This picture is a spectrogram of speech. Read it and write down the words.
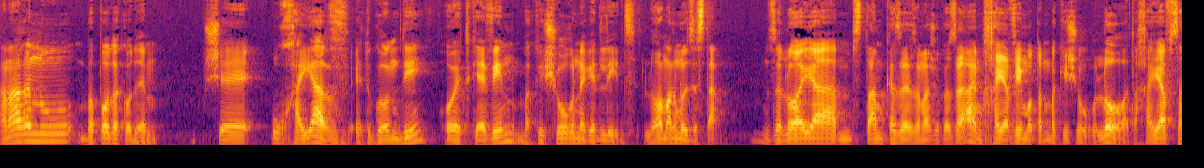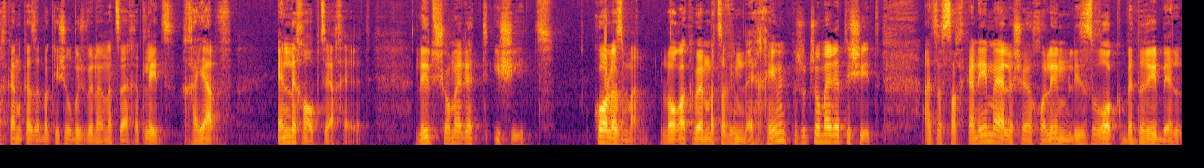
אמרנו בפוד הקודם שהוא חייב את גונדי או את קווין בקישור נגד לידס. לא אמרנו את זה סתם. זה לא היה סתם כזה, זה משהו כזה, אה, הם חייבים אותם בקישור. לא, אתה חייב שחקן כזה בקישור בשביל לנצח את לידס. חייב. אין לך אופציה אחרת. לידס שומרת אישית. כל הזמן. לא רק במצבים נייחים, היא פשוט שומרת אישית. אז השחקנים האלה שיכולים לזרוק בדריבל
